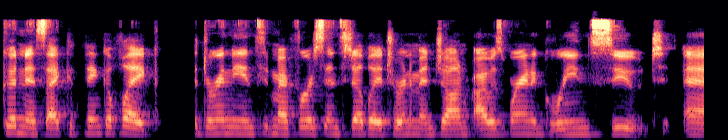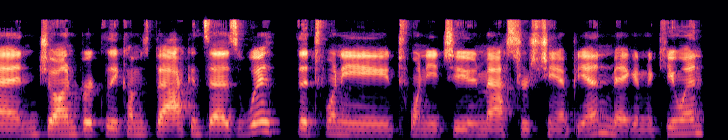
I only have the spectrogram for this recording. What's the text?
goodness, I could think of like during the my first NCAA tournament, John, I was wearing a green suit, and John Brickley comes back and says, with the 2022 Masters champion Meghan McKeown,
